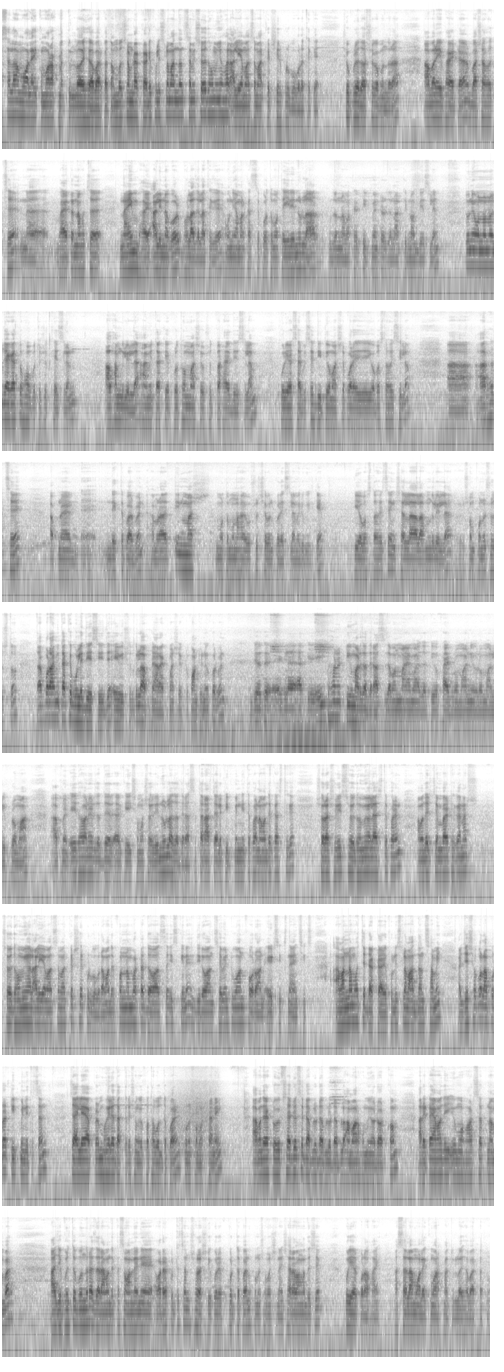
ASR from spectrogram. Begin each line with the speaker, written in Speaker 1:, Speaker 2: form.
Speaker 1: আসসালামু আলাইকুম রহমতুল্লাহ আবরকাত আমি বলছিলাম ডাক্তার আরিফুল ইসলাম আন্দান সামি সৈয়দ হোমিও হল আলিয়া মাসা মার্কেট শেরপুর বগুড়া থেকে। সুপ্রিয় দর্শক বন্ধুরা, আমার এই ভাইটার বাসা হচ্ছে ভাইটার নাম হচ্ছে নাইম ভাই আলীনগর, ভোলা জেলা থেকে। উনি আমার কাছে প্রথমত এই রেনুলার জন্য আমাকে ট্রিটমেন্টের জন্য আর কি নক দিয়েছিলেন। তো উনি অন্য অন্য জায়গায় তো হোমিওপ্যাথি ওষুধ খেয়েছিলেন। আলহামদুলিল্লাহ, আমি তাকে প্রথম মাসে ওষুধ পাঠিয়ে দিয়েছিলাম। কুরিয়ার সার্ভিসে, দ্বিতীয় মাসে পরে এই অবস্থা হয়েছিল। আর হচ্ছে আপনার দেখতে পারবেন, আমরা তিন মাস মতো মনে হয় ওষুধ সেবন করেছিলাম এই রুগীকে। কী অবস্থা হয়েছে? ইনশাল্লাহ আলহামদুলিল্লাহ, সম্পূর্ণ সুস্থ। তারপর আমি তাকে বলে দিয়েছি যে, এই ওষুধগুলো আপনি আর এক মাসে একটু কন্টিনিউ করবেন। যেহেতু এগুলা আর কি, এই ধরনের টিউমার যাদের আছে, যেমন মায়ামা জাতীয় ফাইব্রোমা নিউরোমা লিপ্রোমা আপনার এই ধরনের যাদের আর কি এই সমস্যা, রেনুলা যাদের আছে, তারা চাইলে ট্রিটমেন্ট নিতে পারেন আমাদের কাছ থেকে। সরাসরি সৈয়দ হোমিওয়ালে আসতে পারেন। আমাদের চেম্বারের ঠিকানা সৈয়দ হোমিয়াল আলিয়া মাসা মার্কেট, শেরপুর বগুড়া। আমাদের ফোন নাম্বারটা দেওয়া আছে স্ক্রিনে, zero one seven two one four one eight six nine six. আমার নাম হচ্ছে ডাক্তার আরিফুল ইসলাম আদনান স্বামী। আর যে সকল আপুরা ট্রিটমেন্ট নিতে চান, চাইলে আপনার মহিলা ডাক্তারের সঙ্গে কথা বলতে পারেন, কোনো সমস্যা নেই। আমাদের একটা ওয়েবসাইট রয়েছে ডাব্লু ডাব্লু ডাব্লু আমার হোমিও ডট কম আর এটাই আমাদের ইমো, হোয়াটসঅ্যাপ নাম্বার। আজ এ পর্যন্ত বন্ধুরা, যারা আমাদের কাছে অনলাইনে অর্ডার করতে চান, সরাসরি করে করতে পারেন, কোনো সমস্যা নেই। সারা বাংলাদেশে কুরিয়ার করা হয়। আসসালামু আলাইকুম রহমতুল্লাহ বারকাতু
